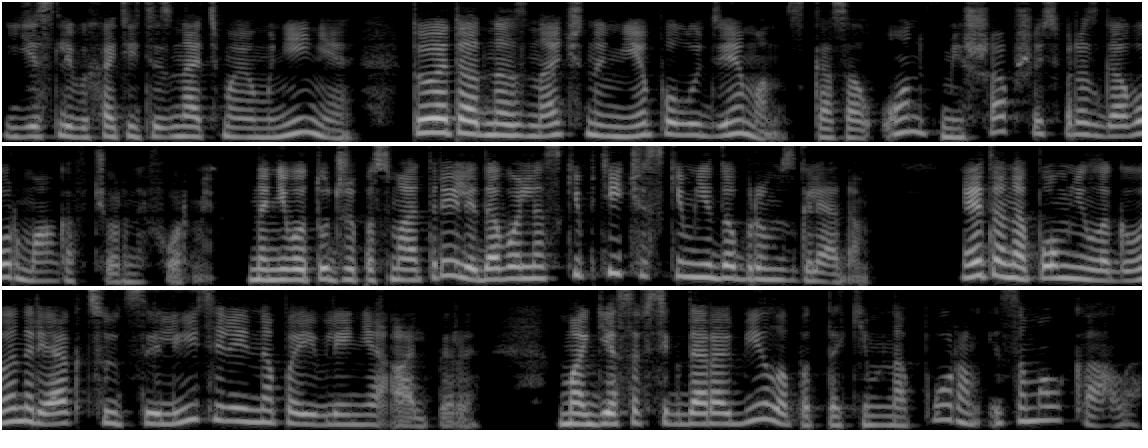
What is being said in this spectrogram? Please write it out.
ее пальцы, будто боялся потерять. «Если вы хотите знать мое мнение, то это однозначно не полудемон», сказал он, вмешавшись в разговор мага в черной форме. На него тут же посмотрели довольно скептическим недобрым взглядом. Это напомнило Гвен реакцию целителей на появление Альперы. Магеса всегда робила под таким напором и замолкала.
